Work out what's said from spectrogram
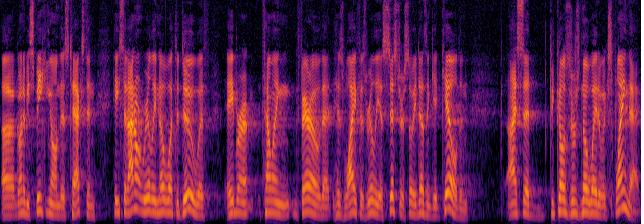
uh, going to be speaking on this text. And he said, I don't really know what to do with Abraham telling Pharaoh that his wife is really his sister so he doesn't get killed. And I said, Because there's no way to explain that.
